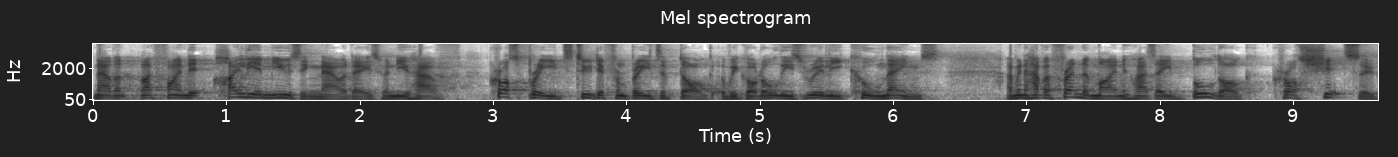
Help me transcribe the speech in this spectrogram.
Now, I find it highly amusing nowadays when you have crossbreeds, two different breeds of dog, we've got all these really cool names. I mean, I have a friend of mine who has a Bulldog cross Shih Tzu.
